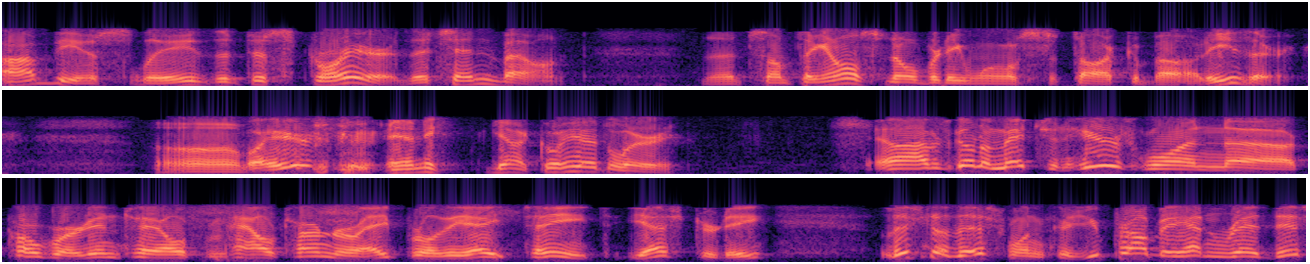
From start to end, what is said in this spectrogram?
obviously the destroyer that's inbound. That's something else nobody wants to talk about either. Um, well, here's any yeah. Go ahead, Larry. Uh, I was going to mention here's one uh, covert intel from Hal Turner, April the 18th, yesterday. Listen to this one because you probably hadn't read this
